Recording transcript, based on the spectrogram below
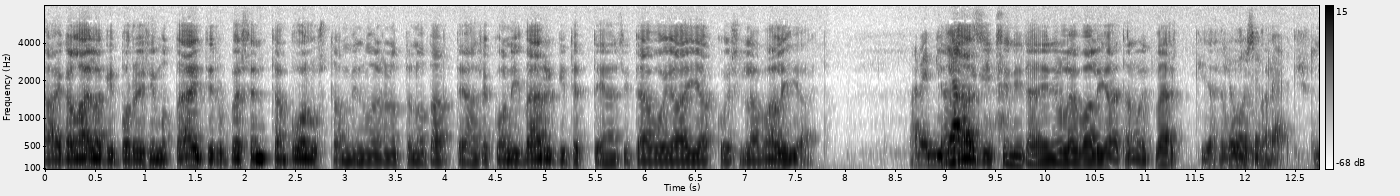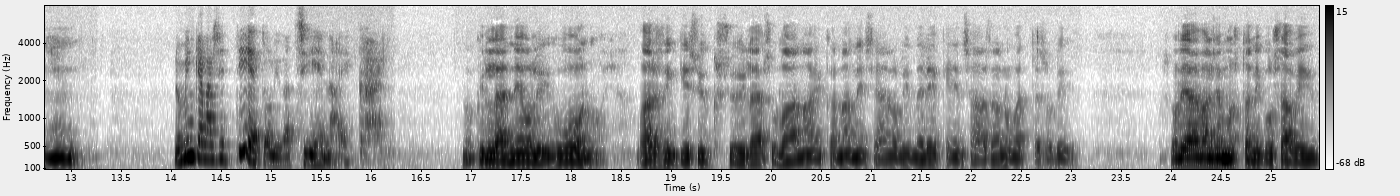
aika laillakin porisi mutta äiti rupesi sentään puolustamaan minua ja sanoi että no tarvitseehan se koni värkit että eihän sitä voi ajaa kun ei sillä valjaita. Ja värkiksi niitä ei ne ole valjaita ne olivat värkkiä hevosen värkki mm. no minkälaiset tiet olivat siihen aikaan? No kyllä ne oli huonoja. Varsinkin syksyillä sulan aikana niin sehän oli melkein saa sanoa että se oli se oli aivan semmoista niin kuin savi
